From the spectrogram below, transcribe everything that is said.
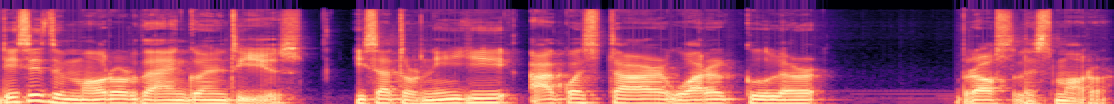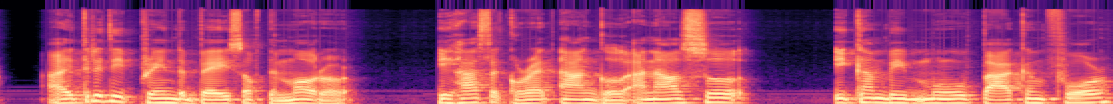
This is the motor that I'm going to use. It's a Turnigy Aquastar water cooler brushless motor. I 3D print the base of the motor. It has the correct angle and also it can be moved back and forth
